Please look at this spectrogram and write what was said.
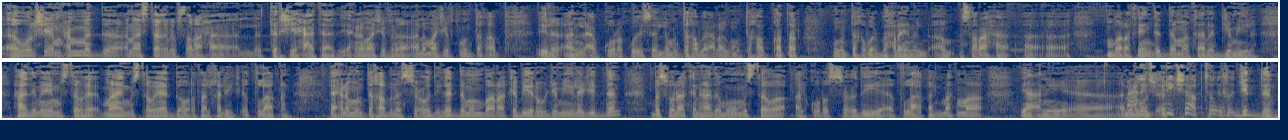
أول شيء محمد أنا أستغرب صراحة الترشيحات هذه. إحنا ما شفنا أنا ما شفت منتخب إلى الآن يلعب كورة كويسة إلا منتخب العراق ومنتخب قطر ومنتخب البحرين. صراحة مباراتين قدمها كانت جميلة. هذه ما هي مستوى ما هي مستويات دورة الخليج اطلاقا. إحنا منتخبنا السعودي قدم مباراة كبيرة وجميلة جدا بس ولكن هذا مو مستوى الكرة السعودية اطلاقا. مهما يعني معلش فريق شاب تو. جدا.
